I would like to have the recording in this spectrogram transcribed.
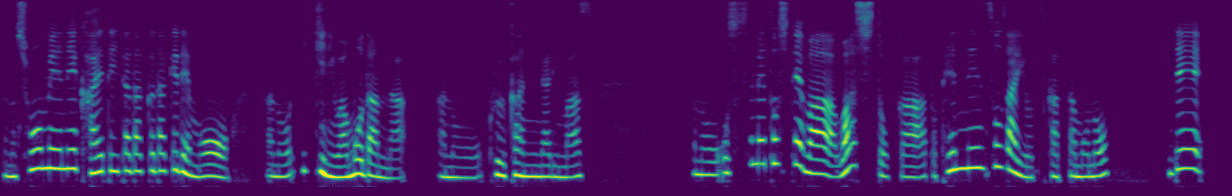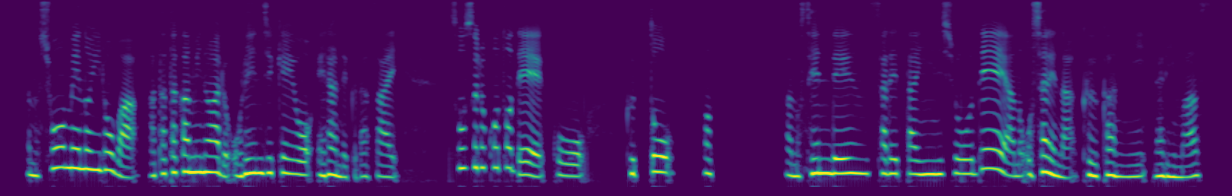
あの照明ね変えていただくだけでもあの一気に和モダンなあの空間になります。あのおすすめとしては和紙とかあと天然素材を使ったものであの照明の色は温かみのあるオレンジ系を選んでください。そうすることでこうぐっと、ま、あの洗練された印象であのおしゃれな空間になります。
